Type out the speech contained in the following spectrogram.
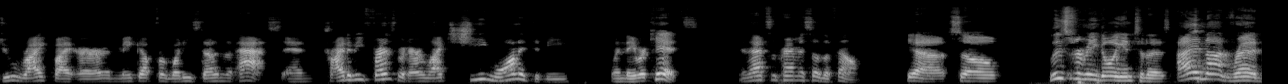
do right by her and make up for what he's done in the past and try to be friends with her like she wanted to be when they were kids. And that's the premise of the film. Yeah, so at least for me going into this, I had not read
